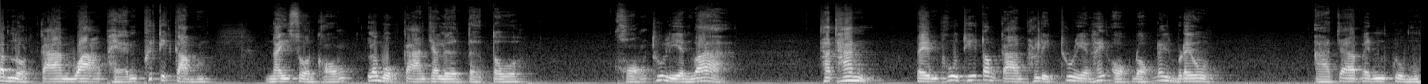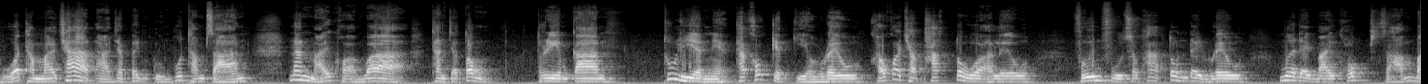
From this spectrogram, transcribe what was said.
กำหนดการวางแผนพฤติกรรม ในส่วนของระบบการเจริญเติบโต ของทุเรียนว่า ถ้าท่านเป็นผู้ที่ต้องการผลิตทุเรียนให้ออกดอกได้เร็ว อาจจะเป็นกลุ่มหัวธรรมชาติ อาจจะเป็นกลุ่มผู้ทำสาร นั่นหมายความว่าท่านจะต้องเตรียมการทุเรียนเนี่ยถ้าเขาเก็บเกี่ยวเร็ว เขาก็จะพักตัวเร็ว ฟื้นฟูสภาพต้นได้เร็ว เมื่อได้ใบครบ 3 ใบ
